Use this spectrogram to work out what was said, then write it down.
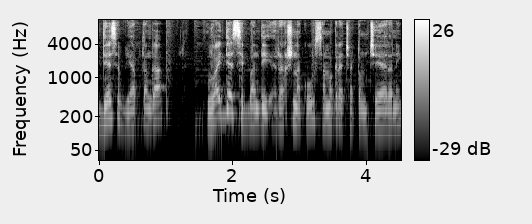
దేశవ్యాప్తంగా వైద్య సిబ్బంది రక్షణకు సమగ్ర చట్టం చేయాలని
